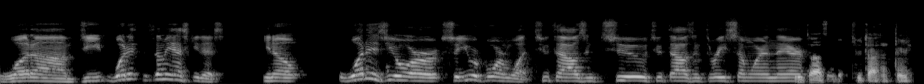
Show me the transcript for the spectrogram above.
What um do you what let me ask you this. You know, what is your so you were born what 2002 2003 somewhere in there? 2000, 2003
